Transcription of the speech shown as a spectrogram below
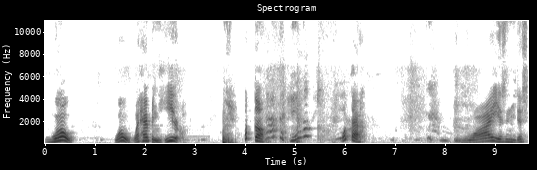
Whoa. Whoa, what happened here? What the? What the hell? What the? Why isn't this?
